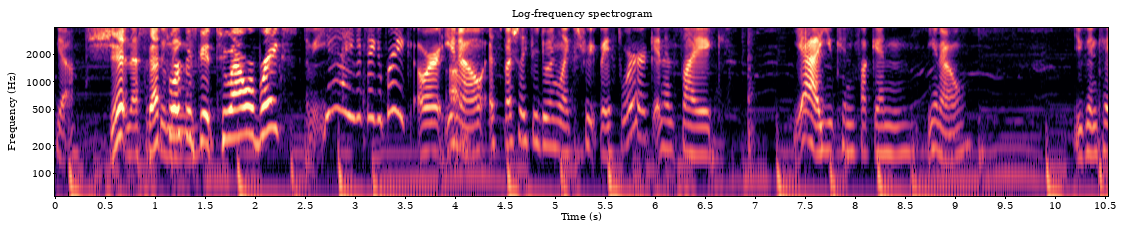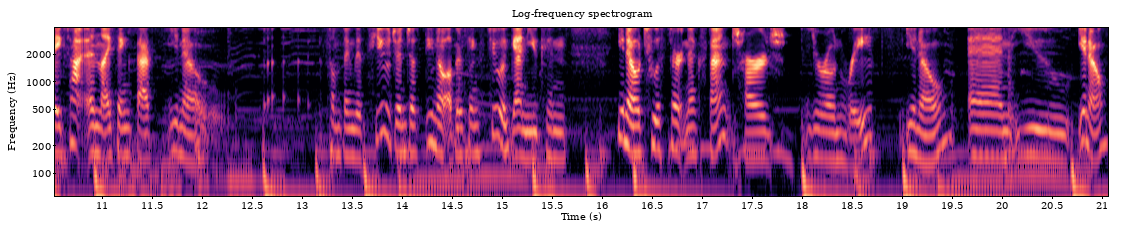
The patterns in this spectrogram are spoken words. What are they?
yeah Shit, sex assuming- workers get two hour breaks. I mean, yeah, you can take a break, or Um, you know, especially if you're doing like street-based work, and it's like, yeah, you can fucking, you know, you can take time, and I think that's you know something that's huge, and just you know other things too. Again, you can, you know, to a certain extent, charge your own rates, you know, and you, you know.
